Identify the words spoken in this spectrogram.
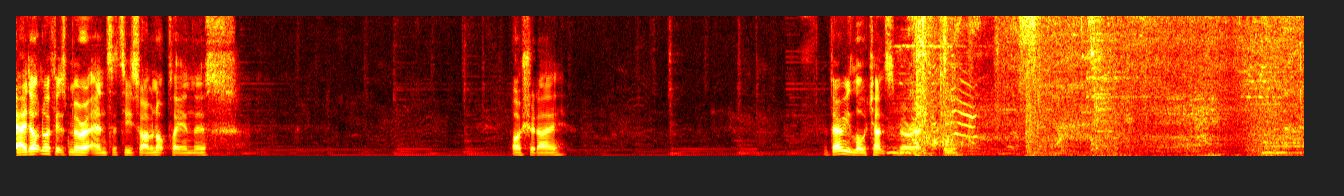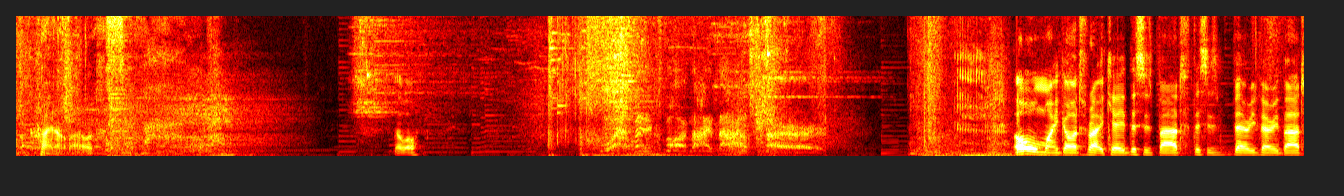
I don't know if it's mirror entity, so I'm not playing this. Or should I? Very low chance of mirror entity. Crying out loud. Oh well. Oh my god, right, okay, this is bad. This is very, very bad.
